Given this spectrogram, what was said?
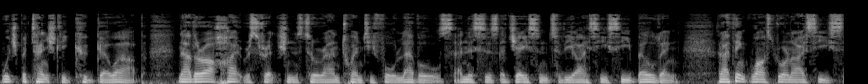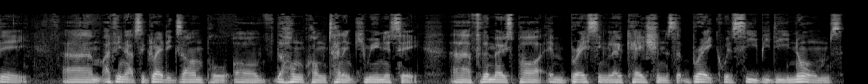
which potentially could go up. Now, there are height restrictions to around 24 levels, and this is adjacent to the ICC building. And I think whilst we're on ICC, um, I think that's a great example of the Hong Kong tenant community, uh, for the most part, embracing locations that break with CBD norms.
